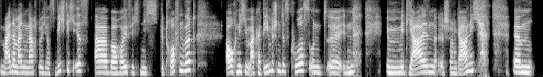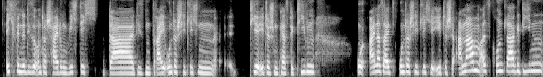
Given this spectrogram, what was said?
meiner Meinung nach durchaus wichtig ist, aber häufig nicht getroffen wird, auch nicht im akademischen Diskurs und äh, in, im medialen schon gar nicht. Ähm, ich finde diese Unterscheidung wichtig, da diesen drei unterschiedlichen tierethischen Perspektiven einerseits unterschiedliche ethische Annahmen als Grundlage dienen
